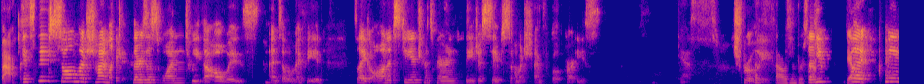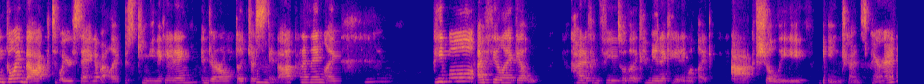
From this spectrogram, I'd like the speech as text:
facts. It saves so much time. Like there's this one tweet that always ends up on my feed it's like honesty and transparency just saves so much time for both parties. Yes. Truly. A thousand percent. Like you, yeah. But I mean, going back to what you're saying about like just communicating in general, like just mm-hmm. say that kind of thing. Like people, I feel like get kind of confused with like communicating with like actually being transparent.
